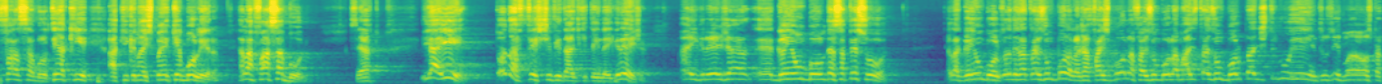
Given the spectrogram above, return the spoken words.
faça bolo. Tem aqui, aqui que na Espanha que é boleira. Ela faça bolo, certo? E aí, toda festividade que tem da igreja, a igreja é, ganha um bolo dessa pessoa ela ganha um bolo. Toda vez ela traz um bolo, ela já faz bolo, ela faz um bolo a mais e traz um bolo para distribuir entre os irmãos, para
